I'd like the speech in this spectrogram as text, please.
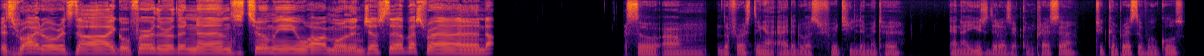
It's right or it's die, go further than ends. To me, you are more than just a best friend. So, um, the first thing I added was Fruity Limiter, and I used it as a compressor to compress the vocals.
